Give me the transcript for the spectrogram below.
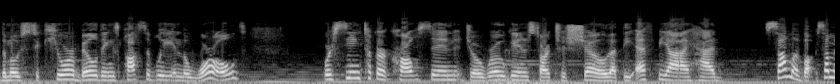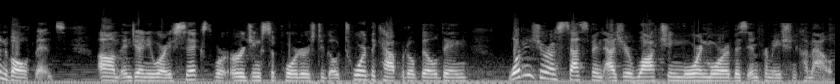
the most secure buildings possibly in the world. We're seeing Tucker Carlson, Joe Rogan start to show that the FBI had some some involvement um, in January 6th. We're urging supporters to go toward the Capitol building. What is your assessment as you're watching more and more of this information come out?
